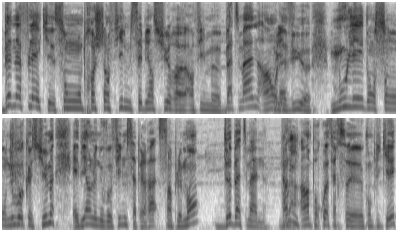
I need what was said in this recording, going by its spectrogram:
Ben Affleck, son prochain film, c'est bien sûr euh, un film Batman. hein, on Oui. l'a vu euh, moulé dans son nouveau costume. Eh bien, le nouveau film s'appellera simplement The Batman. Voilà. Ah oui. hein, pourquoi faire ce compliqué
